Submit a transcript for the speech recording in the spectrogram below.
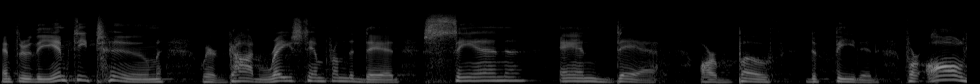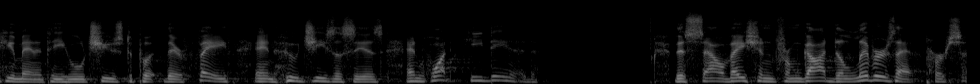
and through the empty tomb where God raised him from the dead, sin and death are both defeated for all humanity who will choose to put their faith in who Jesus is and what he did. This salvation from God delivers that person.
